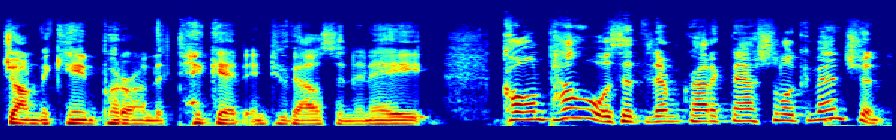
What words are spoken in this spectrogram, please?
John McCain put her on the ticket in 2008? Colin Powell was at the Democratic National Convention.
